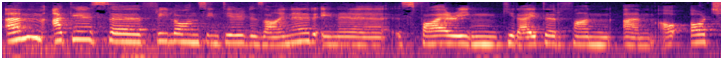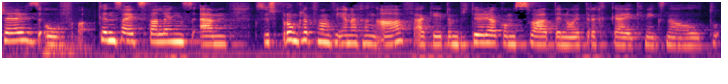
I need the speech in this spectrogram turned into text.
Um, ek is 'n freelance interior designer en 'n aspiring curator van um, art shows of kunsuitstallings. Um, ek is oorspronklik van vereniging af. Ek het in Pretoria kom swat en nooit teruggekyk nie. Ek's nou al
